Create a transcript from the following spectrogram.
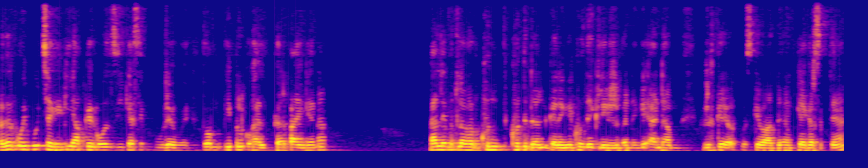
अगर कोई पूछेगा कि आपके गोल्स ये कैसे पूरे हुए तो हम पीपल को हेल्प कर पाएँगे ना? पहले मतलब हम खुद खुद डन करेंगे खुद एक लीडर बनेंगे एंड हम फिर उसके उसके बाद हम क्या कर सकते हैं?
